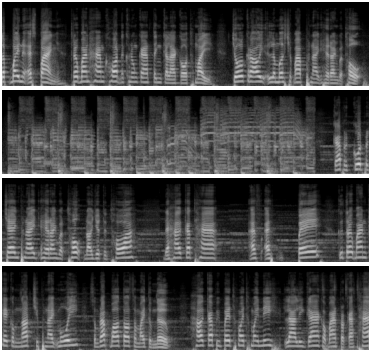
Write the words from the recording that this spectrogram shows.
ក្លឹប3នៅអេស្ប៉ាញត្រូវបានហាមឃាត់នៅក្នុងការទិញកីឡាករថ្មី ចូលក្រោយល្មើសច្បាប់ផ្នែកហិរញ្ញវត្ថុការប្រកួតប្រជែងផ្នែកហិរញ្ញវត្ថុដោយយុត្តិធម៌ដែលហៅកាត់ថា FFP គឺត្រូវបានគេកំណត់ជាផ្នែកមួយសម្រាប់បលតសម័យទំនើបហើយកាលពីពេលថ្មីថ្មីនេះ La Liga ក៏បានប្រកាសថា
